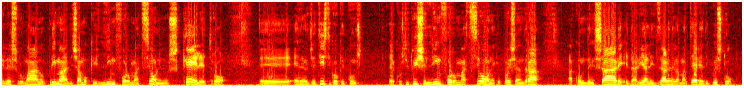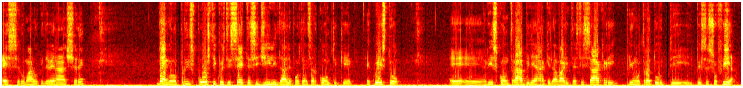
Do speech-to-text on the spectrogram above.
che l'essere umano, prima diciamo che l'informazione, lo scheletro eh, energetistico che cons- eh, costituisce l'informazione che poi si andrà a condensare e da realizzare nella materia di questo essere umano che deve nascere, vengono predisposti questi sette sigilli dalle potenze arcontiche e questo è riscontrabile anche da vari testi sacri, primo tra tutti il Pisse Sofia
